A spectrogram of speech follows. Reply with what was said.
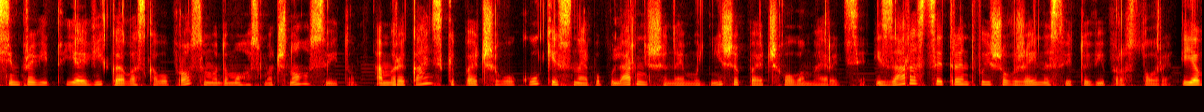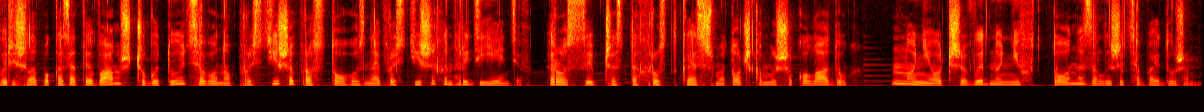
Всім привіт! Я Віка і ласкаво просимо до мого смачного світу. Американське печиво кукіс найпопулярніше, наймодніше печиво в Америці. І зараз цей тренд вийшов вже й на світові простори. І я вирішила показати вам, що готується воно простіше простого з найпростіших інгредієнтів: розсипчасте, хрустке з шматочками шоколаду. Ну ні, очевидно, ніхто не залишиться байдужим.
